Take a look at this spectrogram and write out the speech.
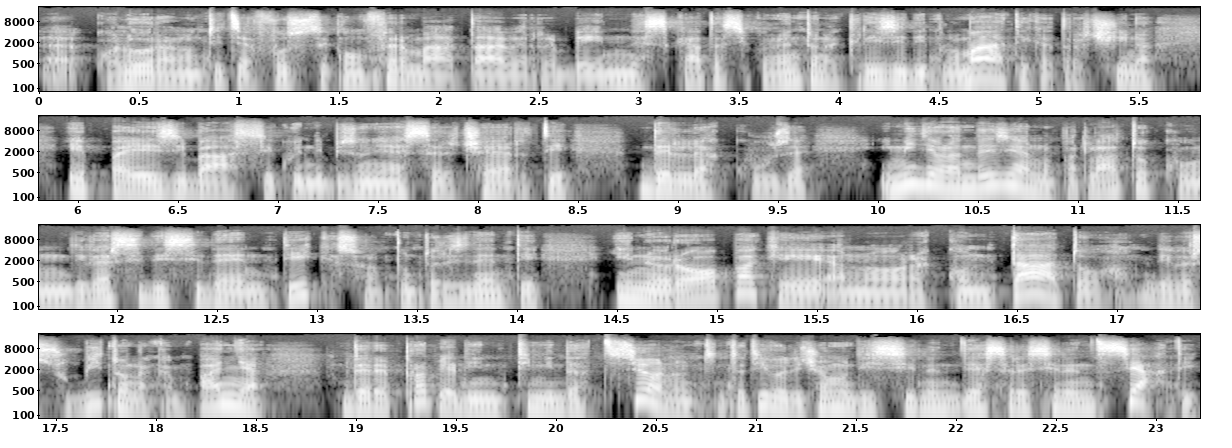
eh, qualora la notizia fosse confermata, verrebbe innescata sicuramente una crisi diplomatica tra Cina e Paesi Bassi, quindi bisogna essere certi delle accuse. I media olandesi hanno parlato con diversi dissidenti, che sono appunto residenti in Europa, che hanno raccontato di aver subito una campagna vera e propria di intimidazione, un tentativo diciamo di, silen- di essere silenziati,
